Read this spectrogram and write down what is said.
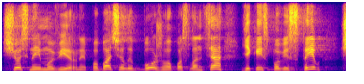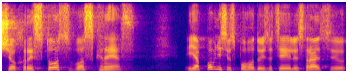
щось неймовірне, побачили Божого посланця, який сповістив, що Христос воскрес. І я повністю спогодуюсь за цією ілюстрацією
